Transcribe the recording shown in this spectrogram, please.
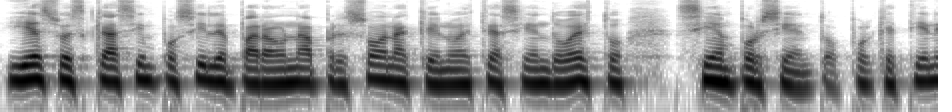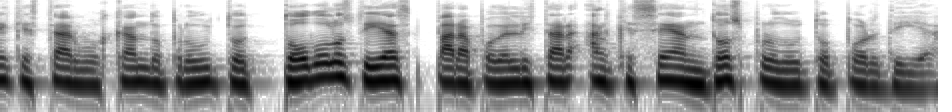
Y eso es casi imposible para una persona que no esté haciendo esto 100%, porque tiene que estar buscando productos todos los días para poder listar aunque sean dos productos por día.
